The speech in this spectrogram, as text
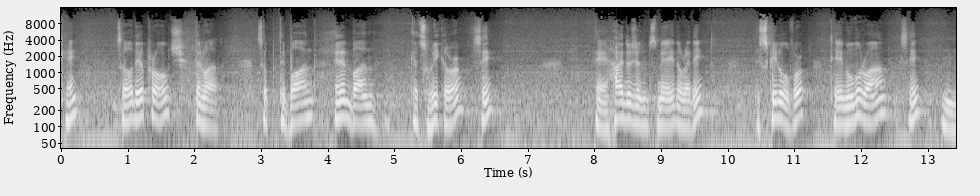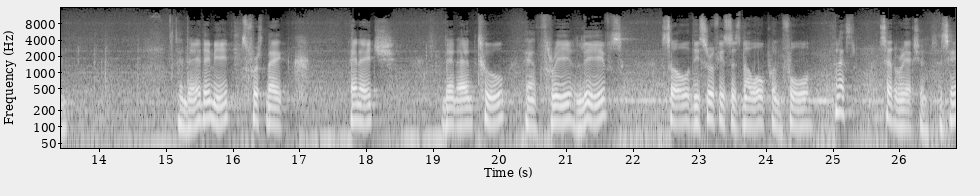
Okay, so they approach, then what? So the bond, and then bond gets weaker. See, yeah, hydrogen is made already. They spill over. They move around. See. Hmm. And they, they meet, first make NH, then N2 and 3 leaves. So the surface is now open for the next set of reactions. You see?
